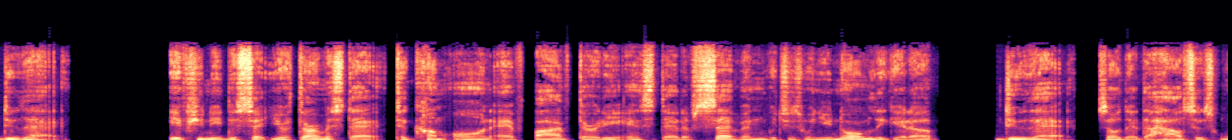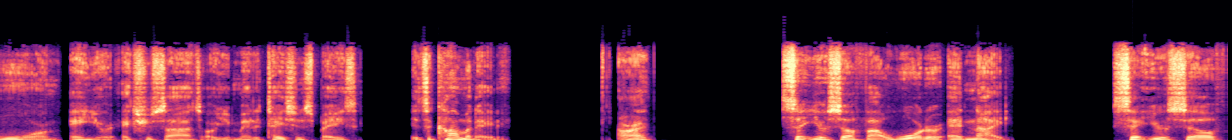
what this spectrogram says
do that. If you need to set your thermostat to come on at 5:30 instead of 7, which is when you normally get up, do that so that the house is warm and your exercise or your meditation space is accommodated. All right? Set yourself out water at night. Set yourself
